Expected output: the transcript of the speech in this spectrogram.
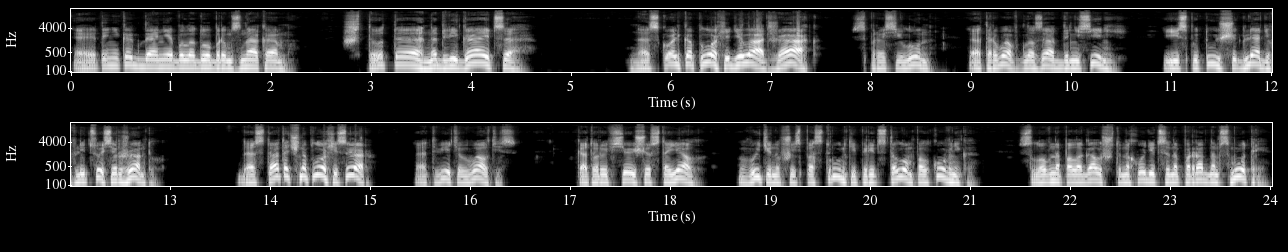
Это никогда не было добрым знаком. Что-то надвигается. «Насколько плохи дела, Джак?» — спросил он, оторвав глаза от донесений и испытующе глядя в лицо сержанту. «Достаточно плохи, сэр», — ответил Валтис, который все еще стоял, вытянувшись по струнке перед столом полковника словно полагал, что находится на парадном смотре.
